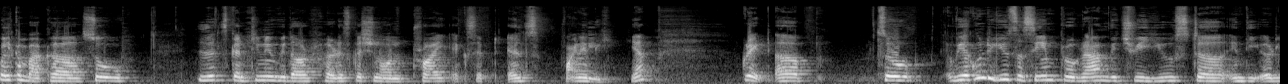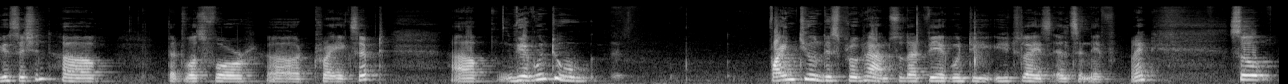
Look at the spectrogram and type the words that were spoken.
Welcome back. Uh, so let's continue with our uh, discussion on try except else finally. Yeah, great. Uh, so we are going to use the same program which we used uh, in the earlier session. Uh, that was for try except. we are going to fine tune this program so that we are going to utilize else and if. Right. So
